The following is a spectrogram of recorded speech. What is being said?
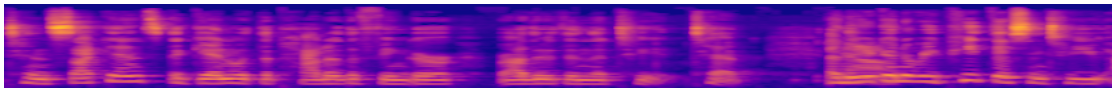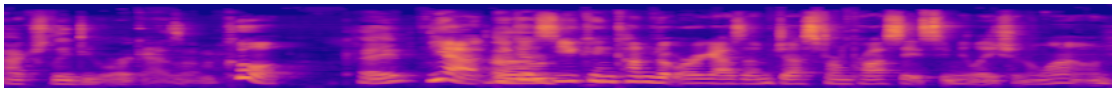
10 seconds, again with the pad of the finger rather than the t- tip. And then you're going to repeat this until you actually do orgasm. Cool. Okay. Yeah, because Um, you can come to orgasm just from prostate stimulation alone.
